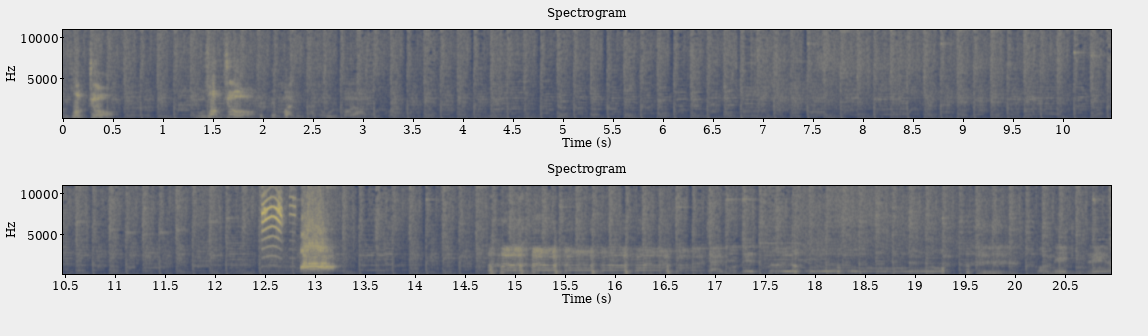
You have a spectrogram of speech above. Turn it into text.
무섭죠? 무섭죠? 엄마 님 가져올 거야 안 올 거야? 잘못했어요. 꺼내주세요.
